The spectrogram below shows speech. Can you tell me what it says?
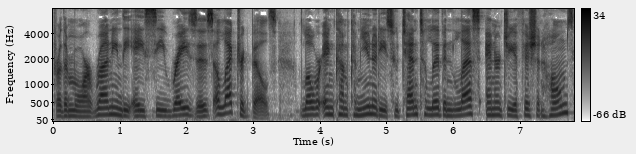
Furthermore, running the AC raises electric bills. Lower income communities who tend to live in less energy efficient homes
